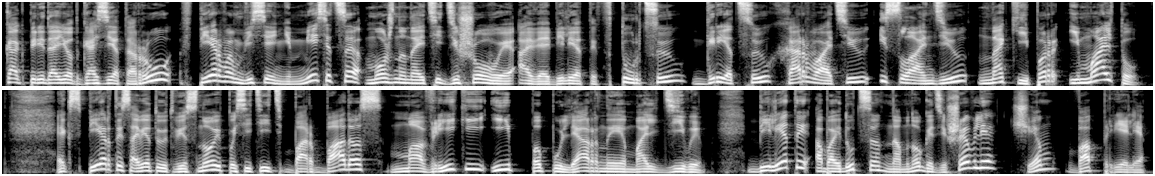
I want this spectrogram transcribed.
Как передает газета РУ, в первом весеннем месяце можно найти дешевые авиабилеты в Турцию, Грецию, Хорватию, Исландию, на Кипр и Мальту. Эксперты советуют весной посетить Барбадос, Маврикий и популярные Мальдивы. Билеты обойдутся намного дешевле, чем в апреле.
